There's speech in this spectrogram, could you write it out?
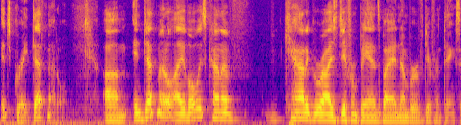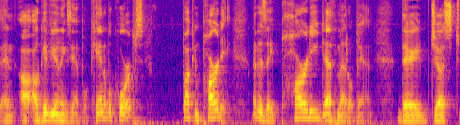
it's great death metal. Um, in death metal, I have always kind of categorized different bands by a number of different things, and I'll, I'll give you an example. Cannibal Corpse, fucking party. That is a party death metal band. They just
